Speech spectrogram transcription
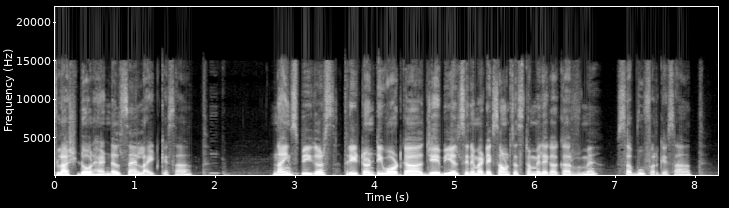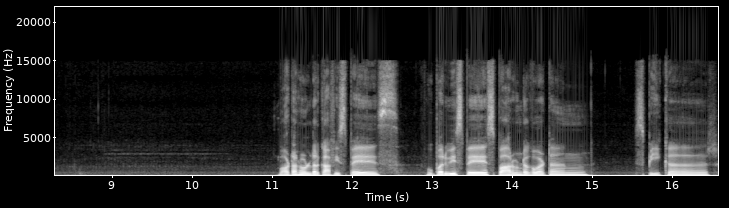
फ्लश डोर हैंडल्स हैं लाइट के साथ। नाइन स्पीकर्स 320 वॉट का JBL सिनेमैटिक साउंड सिस्टम मिलेगा कर्व में। सब वूफर के साथ। बॉटल होल्डर काफ़ी स्पेस ऊपर भी स्पेस पावर विंडो का बटन स्पीकर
